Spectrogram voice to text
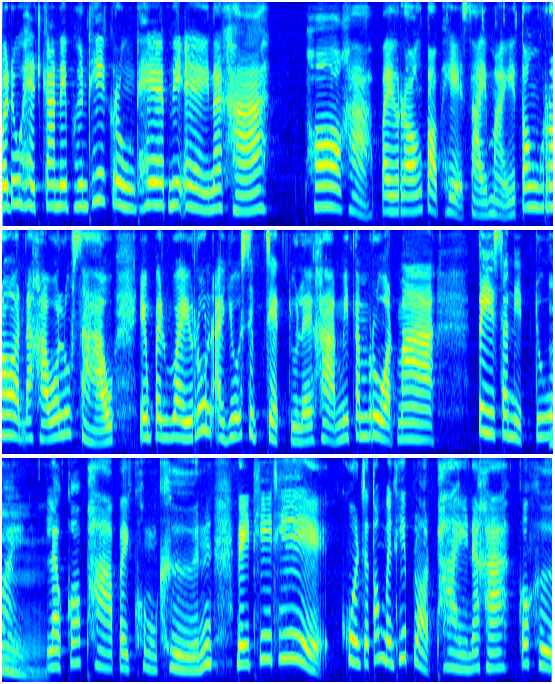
มาดูเหตุการณ์ในพื้นที่กรุงเทพนี่เองนะคะ พ่อค่ะ ไปร้องต่อเพจสายไหมต้องรอดนะคะ ว่าลูกสาวยังเป็นวัยรุ่นอายุ 17 อยู่เลยค่ะ มีตำรวจมาตีสนิทด้วยอืมแล้วก็พาไปข่มขืน ในที่ที่ควรจะต้องเป็นที่ปลอดภัยนะคะ ก็คือ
